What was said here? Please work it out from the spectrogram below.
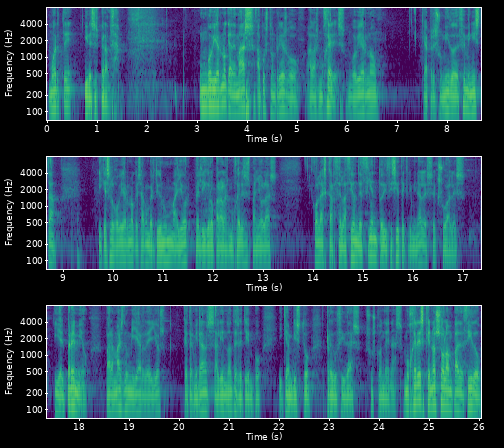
muerte y desesperanza. Un gobierno que además ha puesto en riesgo a las mujeres, un gobierno que ha presumido de feminista y que es el gobierno que se ha convertido en un mayor peligro para las mujeres españolas con la escarcelación de 117 criminales sexuales y el premio para más de un millar de ellos que terminarán saliendo antes de tiempo y que han visto reducidas sus condenas. Mujeres que no solo han padecido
